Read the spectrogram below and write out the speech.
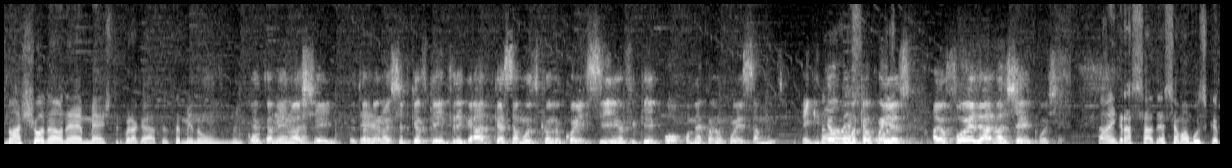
Não achou, não, né, mestre Bragato? Eu também não, não encontrei. Eu também não né? achei. Eu também é. não achei, porque eu fiquei intrigado, porque essa música eu não conhecia. Eu fiquei, pô, como é que eu não conheço essa música? Tem que ter não, alguma que eu conheço. Aí eu fui olhar e não achei, poxa. Não, é engraçado. Essa é uma música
